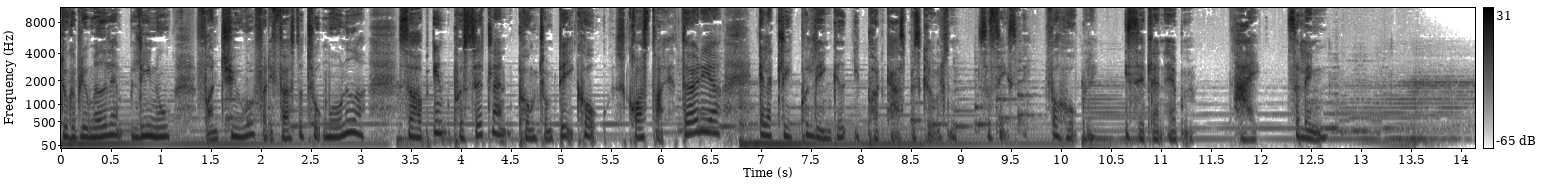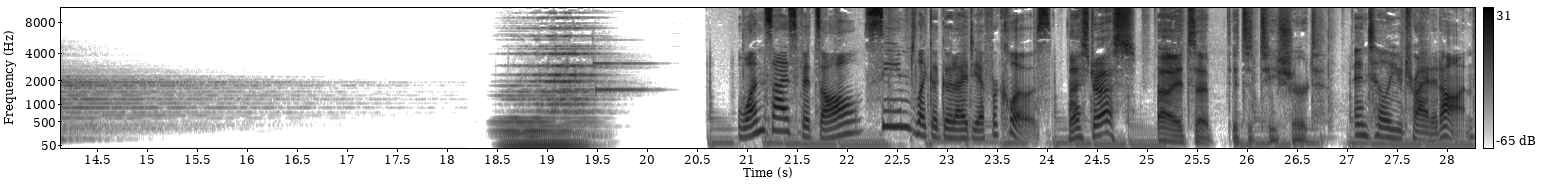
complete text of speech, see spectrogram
Du kan blive medlem lige nu for en 20 for de første to måneder, så hop ind på zland.dk-30'er eller klik på linket i podcastbeskrivelsen. Så ses vi forhåbentlig i Zetland-appen. Hej, så længe. One size fits all seemed like a good idea for clothes Nice dress. Uh, it's a it's a t-shirt. until you tried it on.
